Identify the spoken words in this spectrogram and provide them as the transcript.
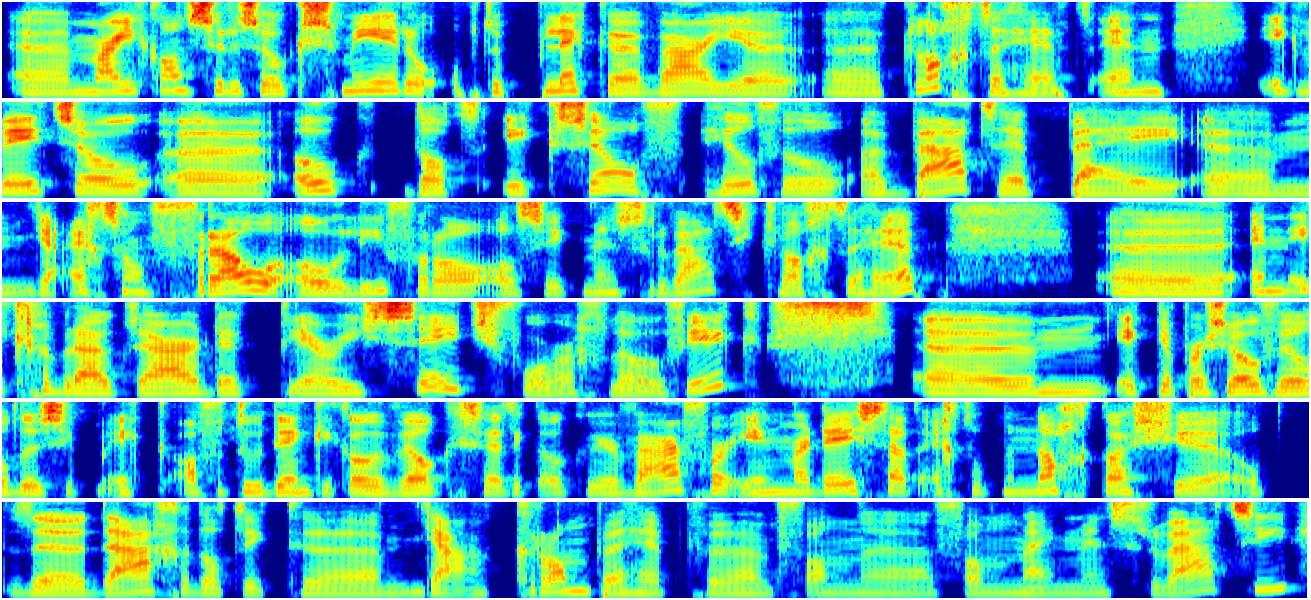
Uh, maar je kan ze dus ook smeren op de plekken waar je uh, klachten hebt. En ik weet zo uh, ook dat ik zelf heel veel baat heb bij um, ja, echt zo'n vrouwenolie. Vooral als ik menstruatieklachten heb. En ik gebruik daar de Clary Sage voor, geloof ik. Um, ik heb er zoveel, dus ik, ik, af en toe denk ik, oh, welke zet ik ook weer waar voor in. Maar deze staat echt op mijn nachtkastje op de dagen dat ik ja, krampen heb van, van mijn menstruatie.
